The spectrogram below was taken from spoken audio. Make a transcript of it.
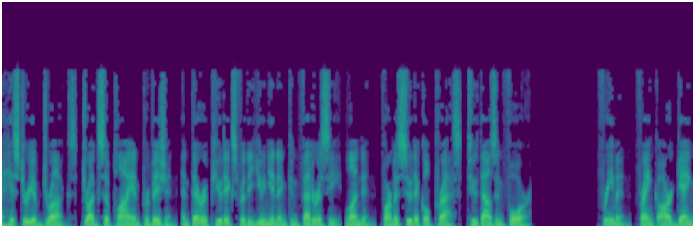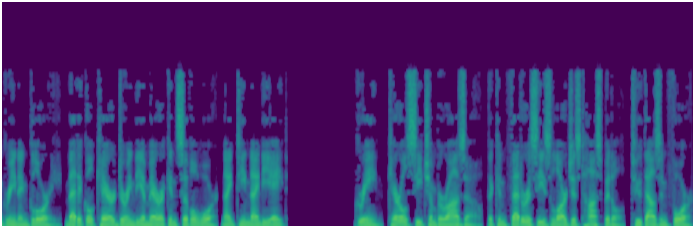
A History of Drugs, Drug Supply and Provision, and Therapeutics for the Union and Confederacy, London, Pharmaceutical Press, 2004 Freeman, Frank R. Gangrene and Glory, Medical Care During the American Civil War, 1998 Green, Carol C. Chimborazo, The Confederacy's Largest Hospital, 2004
